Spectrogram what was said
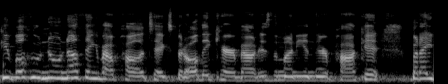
people who know nothing about politics, but all they care about is the money in their pocket. But I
